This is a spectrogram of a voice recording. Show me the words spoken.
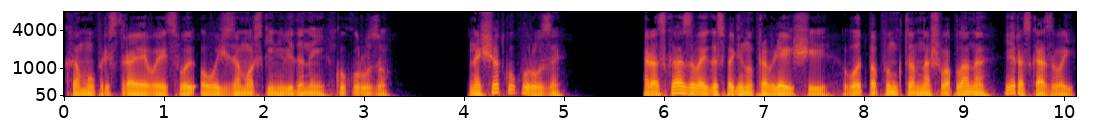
кому пристраивает свой овощ заморский невиданный, кукурузу. Насчет кукурузы. Рассказывай, господин управляющий, вот по пунктам нашего плана и рассказывай.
